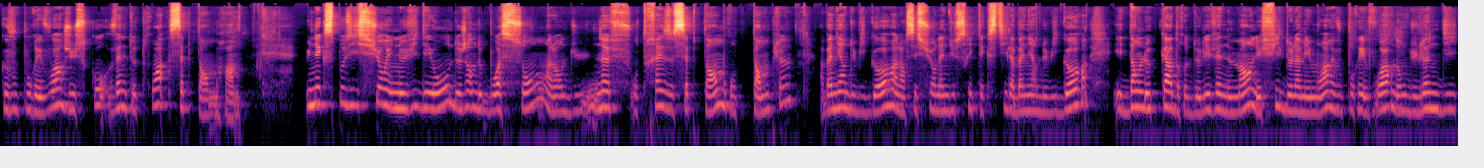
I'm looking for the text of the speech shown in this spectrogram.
que vous pourrez voir jusqu'au 23 septembre. Une exposition et une vidéo de Jean de Boisson, alors du 9 au 13 septembre au Temple, à Bagnères de Bigorre. Alors c'est sur l'industrie textile à Bagnères de Bigorre et dans le cadre de l'événement Les fils de la mémoire et vous pourrez voir donc du lundi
